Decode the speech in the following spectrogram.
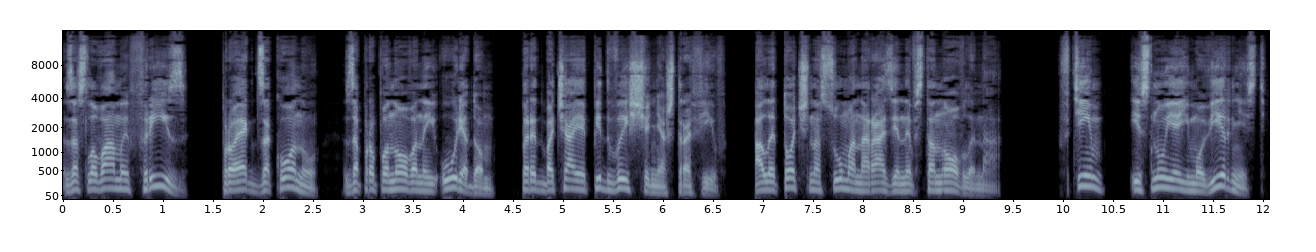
За словами Фріз, проект закону, запропонований урядом, передбачає підвищення штрафів, але точна сума наразі не встановлена. Втім, існує ймовірність,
